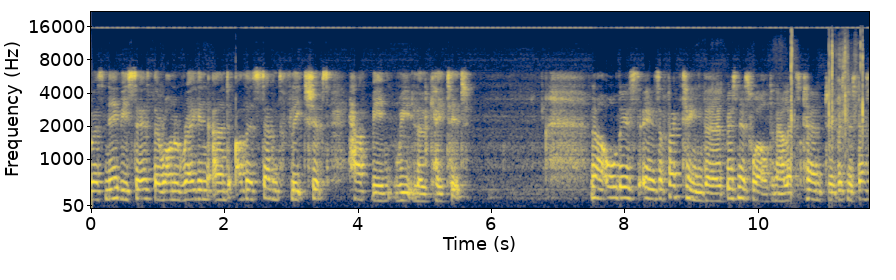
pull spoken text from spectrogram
U.S. Navy says the Ronald Reagan and other 7th Fleet ships have been relocated. Now, all this is affecting the business world. Now, let's turn to business desk.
